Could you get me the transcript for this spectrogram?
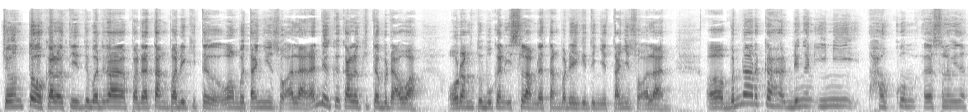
Contoh kalau tiba-tiba datang, datang pada kita orang bertanya soalan, ada ke kalau kita berdakwah orang tu bukan Islam datang pada kita tanya soalan, uh, benarkah dengan ini hukum uh, Islam?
